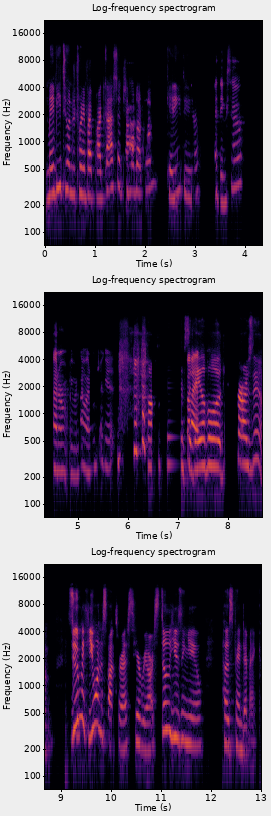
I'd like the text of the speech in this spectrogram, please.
maybe 225 podcast at gmail.com. Katie, do you know? I think so. I don't even know. I don't check it. It's But- available for our Zoom. Zoom, if you want to sponsor us, here we are, still using you post pandemic.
